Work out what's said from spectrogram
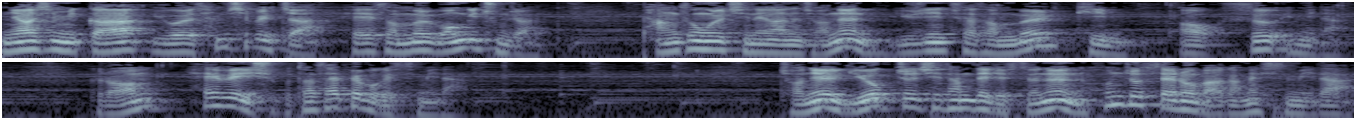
안녕하십니까 6월 30일자 해외선물 원기충전 방송을 진행하는 저는 유진투자선물 김억수입니다. 그럼 해외 이슈부터 살펴보겠습니다. 전일 뉴욕 증시 3대 지수는 혼조세로 마감했습니다.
